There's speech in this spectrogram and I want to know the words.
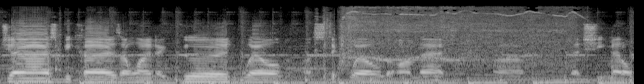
just because I wanted a good weld, a stick weld on that uh, that sheet metal.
